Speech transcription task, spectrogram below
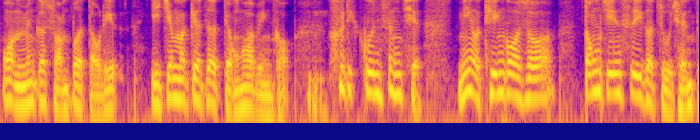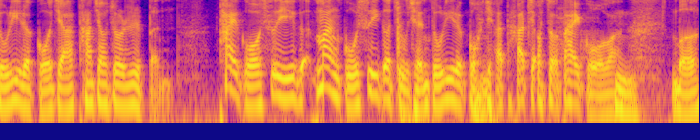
我们那个宣布独立，已经嘛叫做中华民国。你滚生气！你有听过说东京是一个主权独立的国家？它叫做日本。泰国是一个曼谷是一个主权独立的国家，它叫做泰国吗？没，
